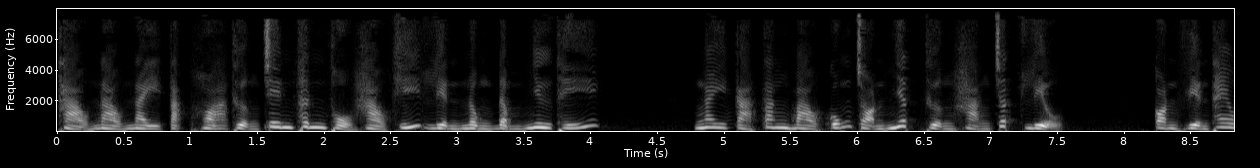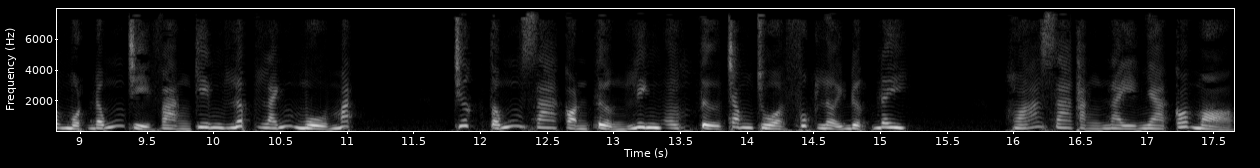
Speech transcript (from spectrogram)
Thảo nào này tặc hòa thượng trên thân thổ hào khí liền nồng đậm như thế. Ngay cả tăng bào cũng chọn nhất thượng hạng chất liệu. Còn viền theo một đống chỉ vàng kim lấp lánh mù mắt. Trước tống ra còn tưởng linh ớt từ trong chùa phúc lợi được đây. Hóa ra thằng này nhà có mỏ.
